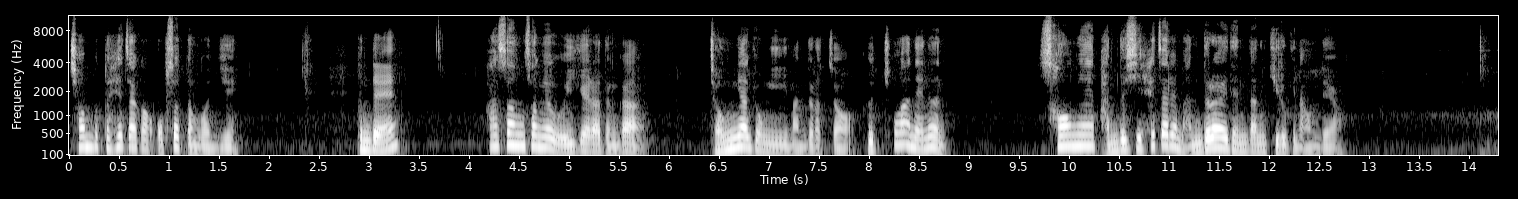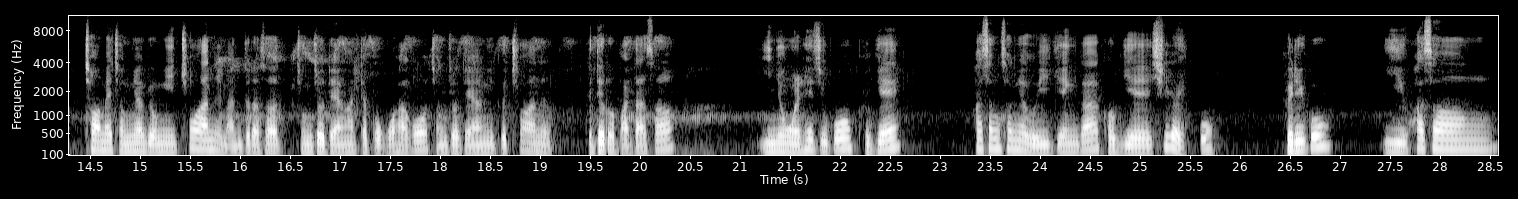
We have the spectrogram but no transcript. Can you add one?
처음부터 해자가 없었던 건지 근데 화성성역 의궤라든가 정약용이 만들었죠. 그 초안에는 성에 반드시 해자를 만들어야 된다는 기록이 나온대요. 처음에 정약용이 초안을 만들어서 정조대왕한테 보고하고 정조대왕이 그 초안을 그대로 받아서 인용을 해주고 그게 화성성역 의궤인가 거기에 실려 있고 그리고 이 화성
